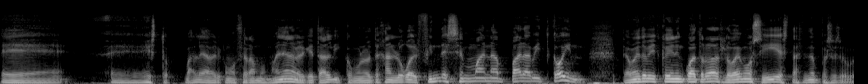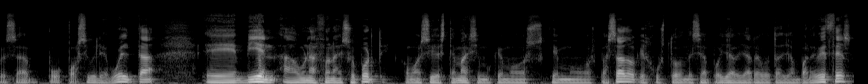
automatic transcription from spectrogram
eh, eh, esto, ¿vale? A ver cómo cerramos mañana, a ver qué tal y cómo nos dejan luego el fin de semana para Bitcoin. De momento Bitcoin en cuatro horas lo vemos y está haciendo pues eso, esa posible vuelta eh, bien a una zona de soporte, como ha sido este máximo que hemos, que hemos pasado, que es justo donde se ha apoyado y ha rebotado ya un par de veces.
